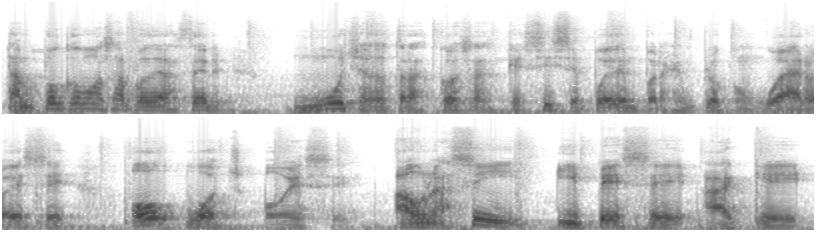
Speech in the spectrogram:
tampoco vamos a poder hacer muchas otras cosas que sí se pueden, por ejemplo, con Wear OS o Watch OS. Aún así, y pese a que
